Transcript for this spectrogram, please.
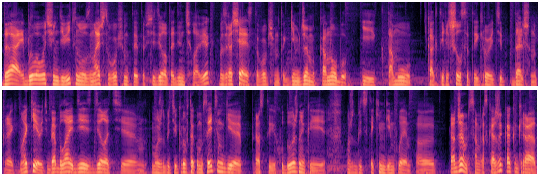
да, и было очень удивительно узнать, что, в общем-то, это все делает один человек. Возвращаясь-то, в общем-то, к геймджему Канобу и к тому, как ты решил с этой игрой идти дальше на проект. Ну окей, у тебя была идея сделать, э, может быть, игру в таком сеттинге, раз ты художник и, может быть, с таким геймплеем. Про джем сам расскажи, как игра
